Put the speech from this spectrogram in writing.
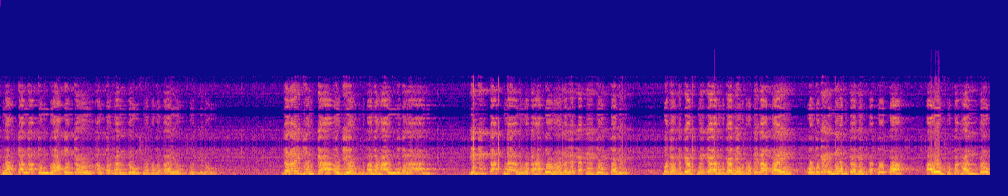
samtang atong buhaton karon ang paghandom sa kamatayon sa Ginoo. Dalaygon ka, o Diyos, amahan nga balaan. Hinintak na sa kahapono, nagakatigom kami. Magapigas-pigas kami sa tinapay, o magainom kami sa kupa, aron sa paghandom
